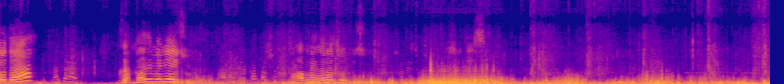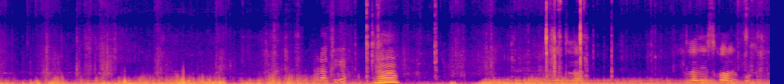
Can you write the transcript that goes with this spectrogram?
అవుతా సరే మళ్ళీ అయిసు ఆపన కదా చూపించు ఇట్లా ఇట్లా తీసుకోవాలి కుండీలు.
